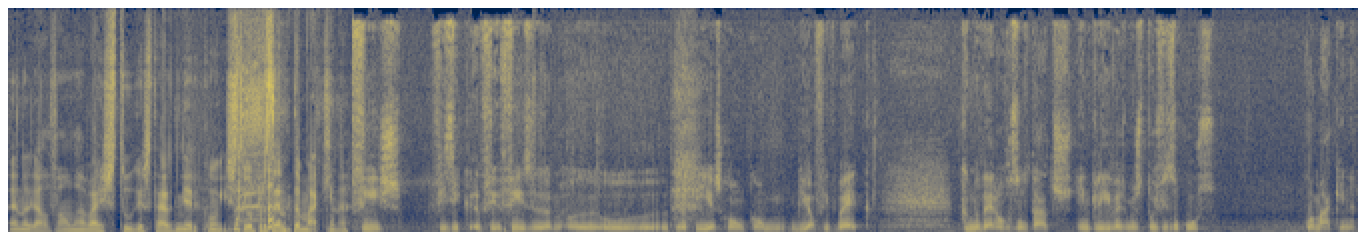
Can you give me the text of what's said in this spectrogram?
Ana Galvão, lá vais tu gastar dinheiro com isto. Eu apresento-te a máquina. Fiz, fiz uh, uh, uh, terapias com, com biofeedback que me deram resultados incríveis, mas depois fiz o curso com a máquina,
